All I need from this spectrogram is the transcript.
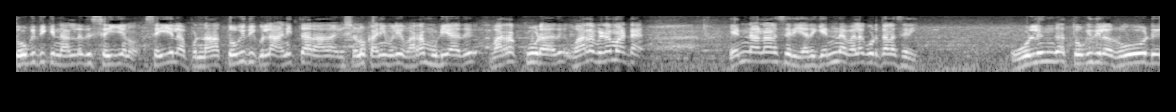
தொகுதிக்கு நல்லது செய்யணும். செய்யலை அப்படின்னா தொகுதிக்குள்ளே அனிதா ராதாகிருஷ்ணனும் கனிமொழி வர முடியாது வரக்கூடாது வர விட மாட்டேன் என்ன ஆனாலும் சரி அதுக்கு என்ன விலை கொடுத்தாலும் சரி ஒழுங்காக தொகுதியில் ரோடு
